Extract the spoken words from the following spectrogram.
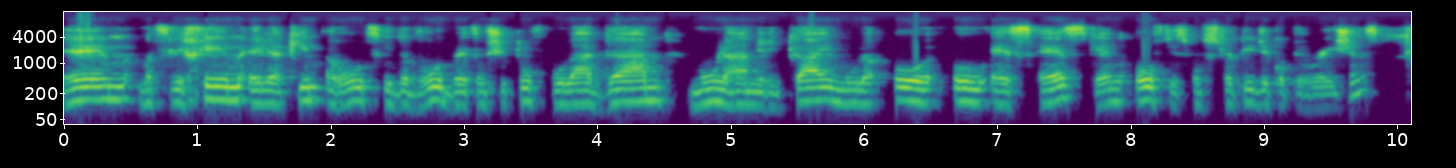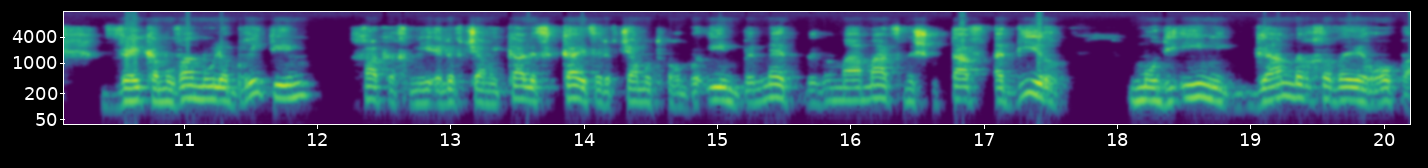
הם מצליחים להקים ערוץ הידברות, בעצם שיתוף פעולה גם מול האמריקאים, מול ה-OSS, כן, Office of Strategic Operations, וכמובן מול הבריטים, אחר כך מקיץ 1940, באמת במאמץ משותף אדיר מודיעיני גם ברחבי אירופה,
